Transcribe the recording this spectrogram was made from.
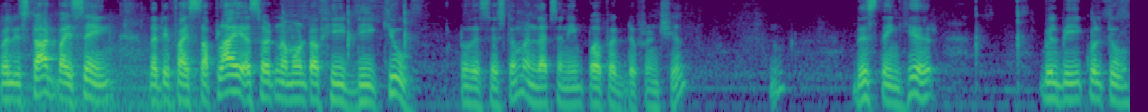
Well, you start by saying that if I supply a certain amount of heat dq to the system and that is an imperfect differential, hmm, this thing here will be equal to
